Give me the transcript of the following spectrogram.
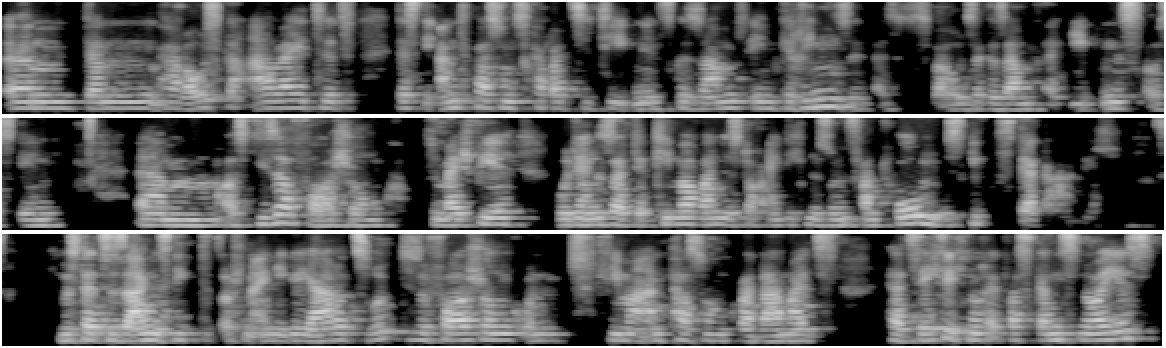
ähm, dann herausgearbeitet, dass die Anpassungskapazitäten insgesamt eben gering sind. Also das war unser Gesamtergebnis aus, den, ähm, aus dieser Forschung. Zum Beispiel wurde dann gesagt, der Klimawandel ist doch eigentlich nur so ein Phantom, das gibt es ja gar nicht. Ich muss dazu sagen, es liegt jetzt auch schon einige Jahre zurück, diese Forschung, und Klimaanpassung war damals tatsächlich noch etwas ganz Neues.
